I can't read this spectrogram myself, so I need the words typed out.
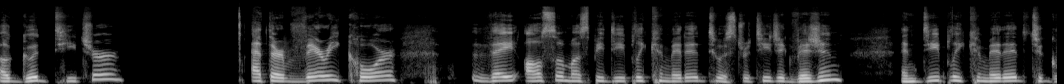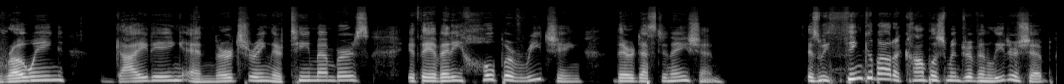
a good teacher. At their very core, they also must be deeply committed to a strategic vision and deeply committed to growing, guiding, and nurturing their team members if they have any hope of reaching their destination as we think about accomplishment driven leadership,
